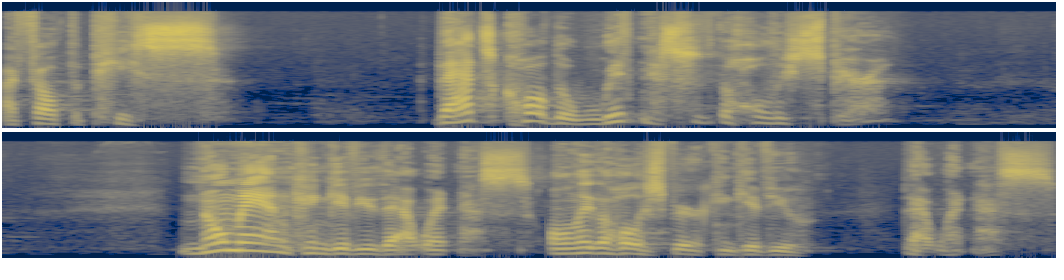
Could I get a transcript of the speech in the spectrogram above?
I felt the peace. That's called the witness of the Holy Spirit. No man can give you that witness. Only the Holy Spirit can give you that witness.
